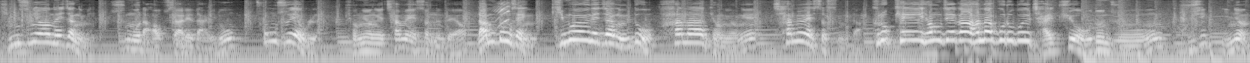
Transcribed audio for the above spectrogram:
김승현 회장님이 29살의 나이로 총수에 올라 경영에 참여했었는데요. 남동생 김호연 회장님도 하나 경영에 참여했었습니다. 그렇게 형제가 하나그룹을 잘 키워오던 중 92년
